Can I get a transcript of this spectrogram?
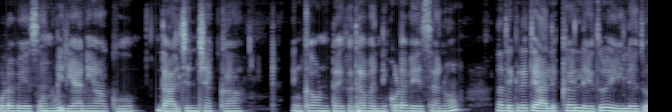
కూడా వేసాను. బిర్యానీ ఆకు దాల్చిన చెక్క ఇంకా ఉంటాయి కదా అవన్నీ కూడా వేసాను. నా దగ్గర అయితే యాలక్కాయలు లేదు వేయలేదు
